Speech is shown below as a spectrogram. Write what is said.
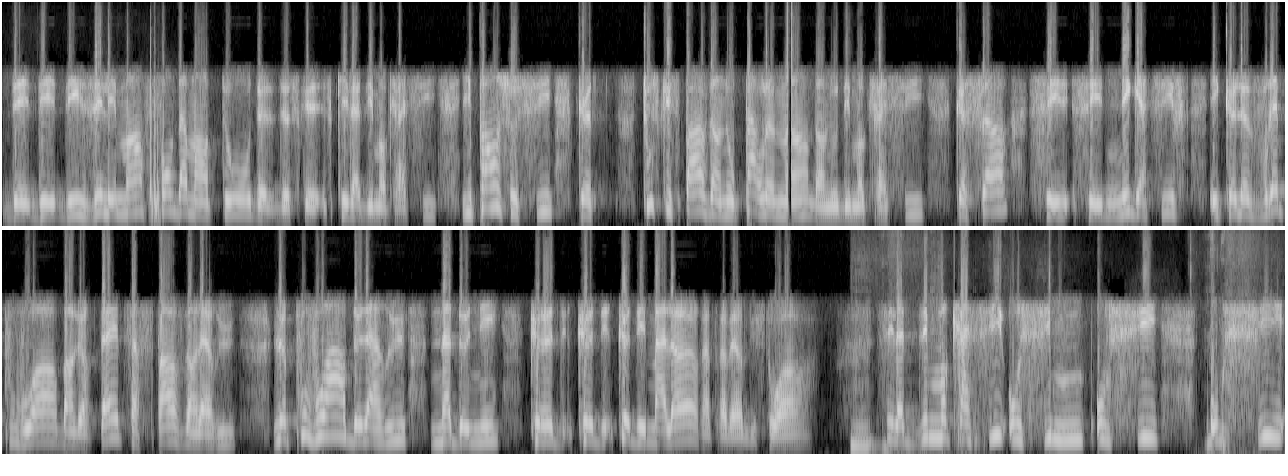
des, des, des éléments fondamentaux de, de ce qu'est ce la démocratie. Ils pensent aussi que tout ce qui se passe dans nos parlements, dans nos démocraties, que ça, c'est négatif et que le vrai pouvoir dans leur tête, ça se passe dans la rue. Le pouvoir de la rue n'a donné que, que, que des malheurs à travers l'histoire. Hmm. C'est la démocratie aussi, aussi, aussi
